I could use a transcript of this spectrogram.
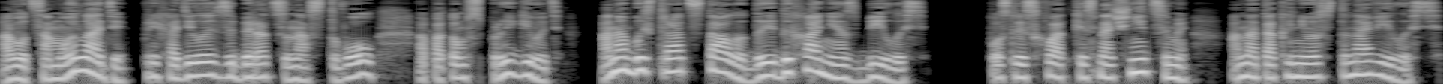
а вот самой Ладе приходилось забираться на ствол, а потом спрыгивать. Она быстро отстала, да и дыхание сбилось. После схватки с ночницами она так и не восстановилась.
